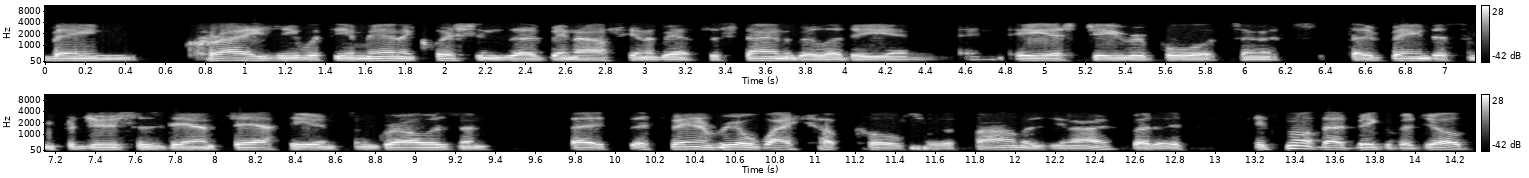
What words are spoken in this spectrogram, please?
been crazy with the amount of questions they've been asking about sustainability and, and ESG reports, and it's they've been to some producers down south here and some growers, and it's, it's been a real wake up call for the farmers, you know. But it's it's not that big of a job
